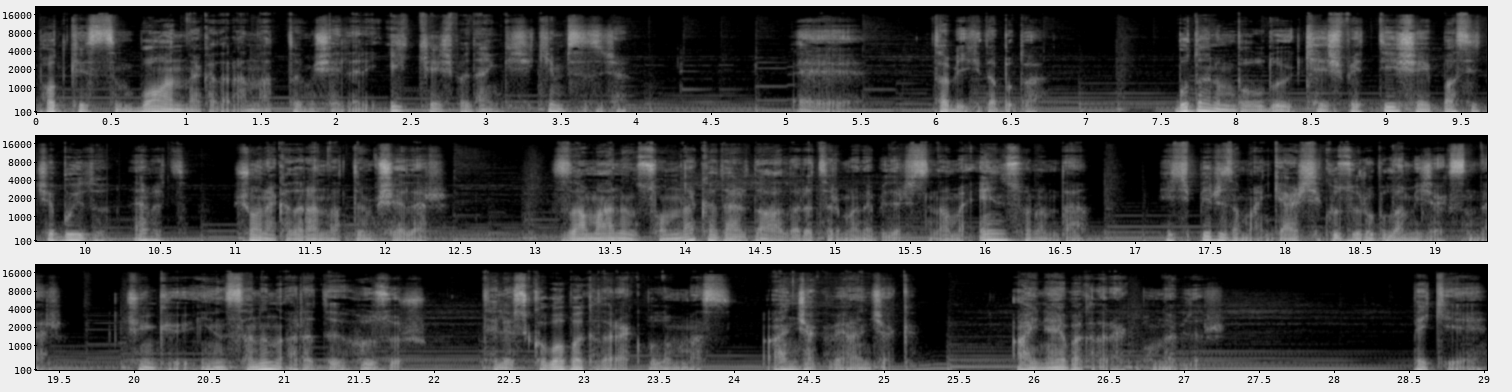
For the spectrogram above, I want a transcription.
podcast'ın bu anına kadar anlattığım şeyleri ilk keşfeden kişi kim sizce? Eee tabii ki de Buda. Buda'nın bulduğu, keşfettiği şey basitçe buydu. Evet, şu ana kadar anlattığım şeyler. Zamanın sonuna kadar dağlara tırmanabilirsin ama en sonunda hiçbir zaman gerçek huzuru bulamayacaksın der. Çünkü insanın aradığı huzur teleskoba bakılarak bulunmaz. Ancak ve ancak aynaya bakılarak bulunabilir. Peki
